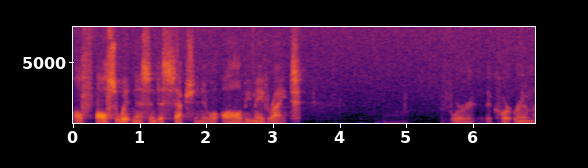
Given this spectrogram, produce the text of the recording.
all false witness and deception, it will all be made right before the courtroom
